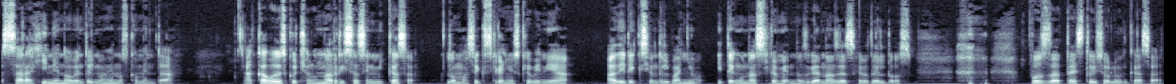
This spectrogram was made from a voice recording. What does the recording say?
Sarajine99 nos comenta: Acabo de escuchar unas risas en mi casa. Lo más extraño es que venía a dirección del baño y tengo unas tremendas ganas de hacer del 2. Postdata, estoy solo en casa.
